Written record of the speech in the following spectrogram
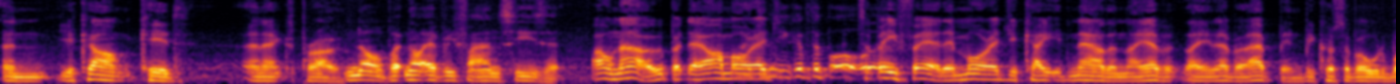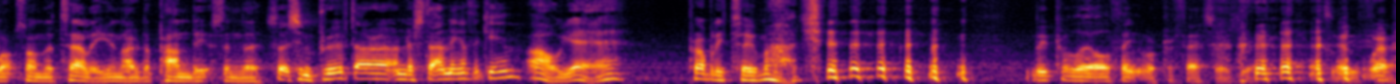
and you can't kid an ex-pro. No, but not every fan sees it. Oh no, but they are more. Why didn't you give the ball, To be fair, they're more educated now than they ever they ever have been because of all what's on the telly. You know, the pundits and the. So it's improved our understanding of the game. Oh yeah, probably too much. We probably all think we're professors. Yeah, to be fair. well,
